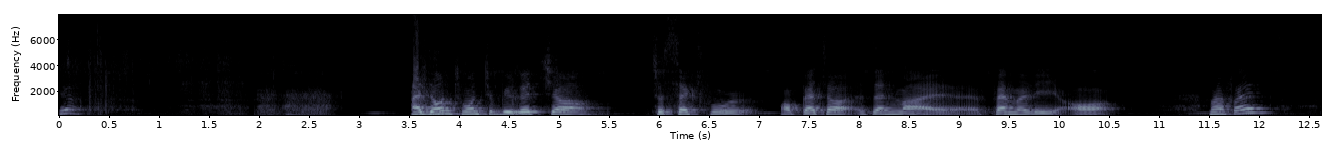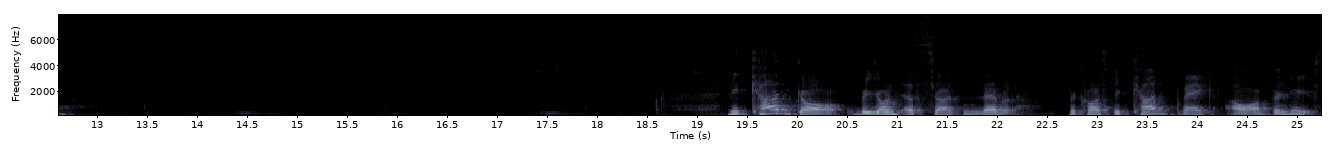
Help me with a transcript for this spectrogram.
Yeah. I don't want to be richer, successful, or better than my family or my friends. We can't go beyond a certain level because we can't break our beliefs.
